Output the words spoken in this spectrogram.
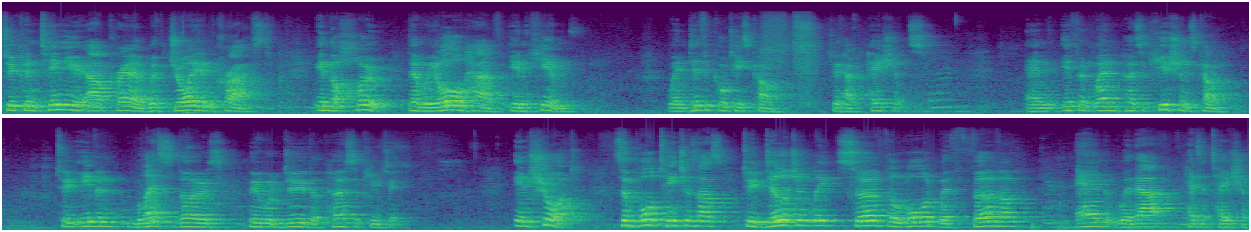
to continue our prayer with joy in Christ, in the hope that we all have in Him. When difficulties come, to have patience. And if and when persecutions come, to even bless those who would do the persecuting. In short, St. Paul teaches us to diligently serve the Lord with fervor and without hesitation.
